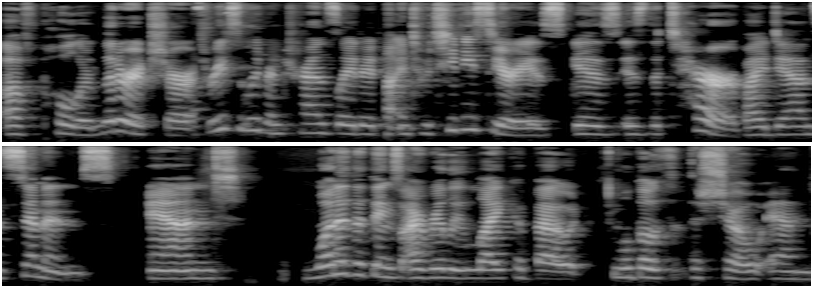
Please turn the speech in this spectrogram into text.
of polar literature. It's recently been translated into a TV series is is The Terror by Dan Simmons. And one of the things I really like about well both the show and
